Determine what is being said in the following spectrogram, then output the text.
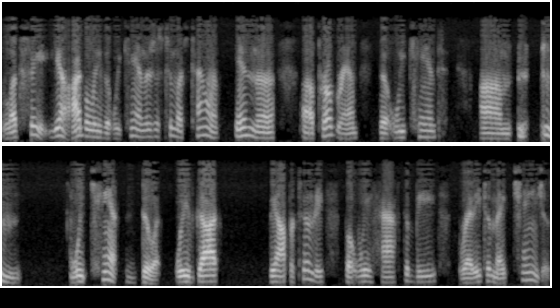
Let's see. Yeah, I believe that we can. There's just too much talent in the uh, program that we can't um, we can't do it. We've got the opportunity, but we have to be ready to make changes.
